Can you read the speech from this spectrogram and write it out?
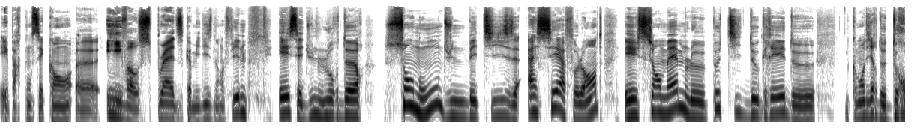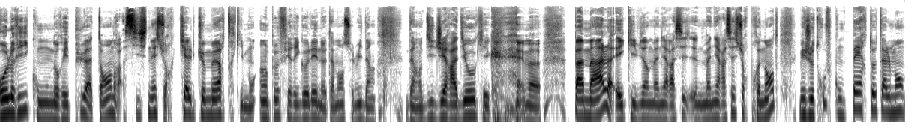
et par conséquent, euh, evil spreads, comme ils disent dans le film. Et c'est d'une lourdeur sans nom, d'une bêtise assez affolante et sans même le petit degré de comment dire de drôlerie qu'on aurait pu attendre si ce n'est sur quelques meurtres qui m'ont un peu fait rigoler notamment celui d'un d'un DJ radio qui est quand même euh, pas mal et qui vient de manière assez de manière assez surprenante. Mais je trouve qu'on perd totalement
